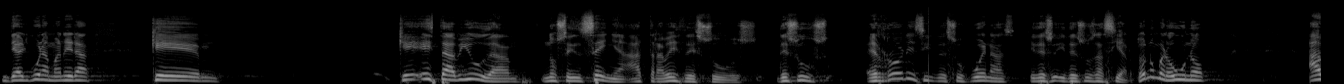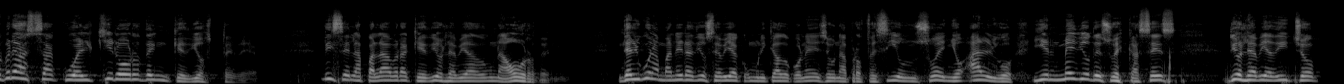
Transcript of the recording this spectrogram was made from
de alguna manera que, que esta viuda nos enseña a través de sus, de sus errores y de sus buenas y de, y de sus aciertos. Número uno, abraza cualquier orden que Dios te dé. Dice la palabra que Dios le había dado una orden. De alguna manera Dios se había comunicado con ella, una profecía, un sueño, algo. Y en medio de su escasez, Dios le había dicho,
